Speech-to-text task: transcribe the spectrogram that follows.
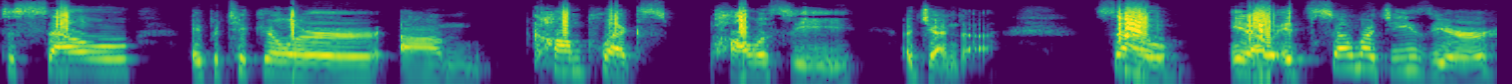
to sell a particular um, complex policy agenda. So, you know, it's so much easier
